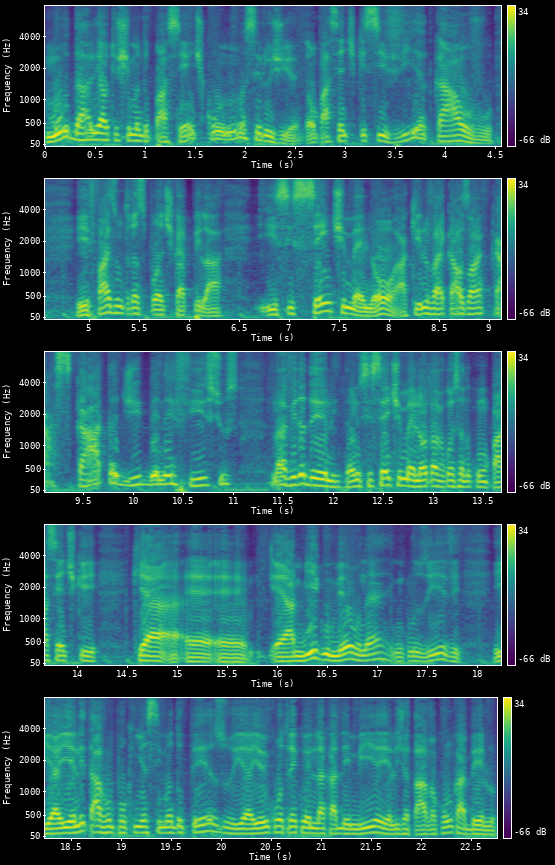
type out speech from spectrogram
mudar ali a autoestima do paciente com uma cirurgia. Então o paciente que se via calvo e faz um transplante capilar e se sente melhor, aquilo vai causar uma cascata de benefícios na vida dele. Então ele se sente melhor. Estava conversando com um paciente que, que é, é, é, é, amigo meu, né? Inclusive, e aí ele estava um pouquinho acima do peso. E aí eu encontrei com ele na academia e ele já estava com o cabelo,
